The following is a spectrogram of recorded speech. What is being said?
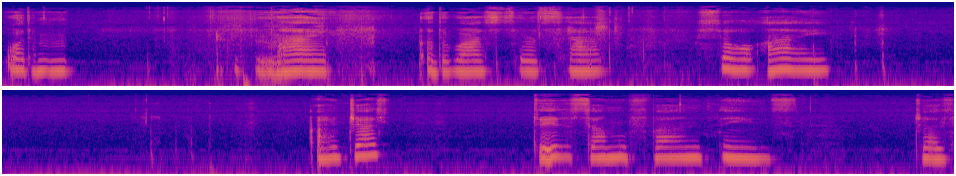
what my advisor said. So I I just did some fun things, just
